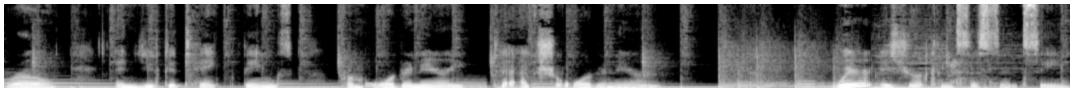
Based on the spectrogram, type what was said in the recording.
grow, and you could take things from ordinary to extraordinary. Where is your consistency?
